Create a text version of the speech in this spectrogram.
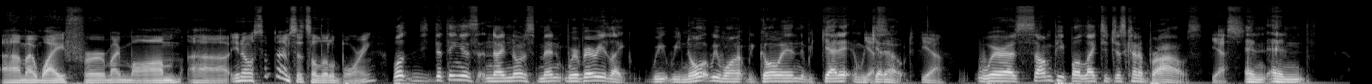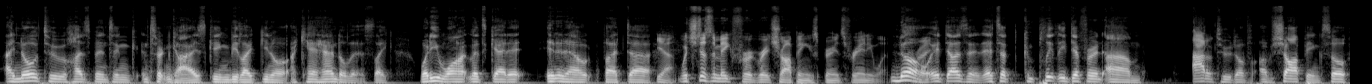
uh, my wife or my mom, uh, you know, sometimes it's a little boring. Well, the thing is, and I noticed men, we're very like, we, we know what we want, we go in, we get it, and we Yes. get out. Yeah. Whereas some people like to just kind of browse. Yes. And and I know to husbands and, and certain guys can be like, you know, I can't handle this. Like, what do you want? Let's get it in and out. But uh, yeah, which doesn't make for a great shopping experience for anyone. no, right? it doesn't. It's a completely different um, attitude of, of shopping. So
